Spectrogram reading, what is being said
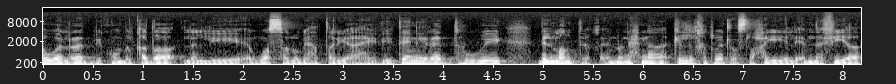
أول رد بيكون بالقضاء للي وصلوا بهالطريقة هذه. ثاني رد هو بالمنطق أنه نحن كل الخطوات الإصلاحية اللي قمنا فيها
